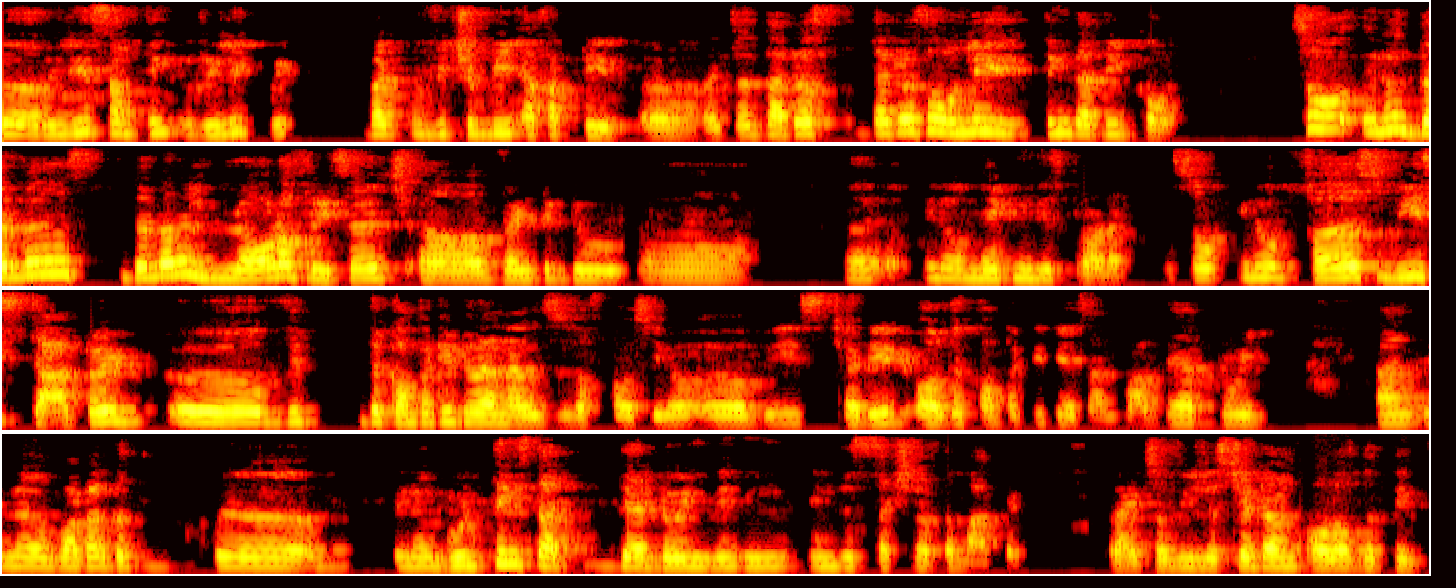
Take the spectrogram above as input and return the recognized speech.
uh, release something really quick but which should be effective. Uh, right? So that was that was the only thing that we got. So you know there was there were a lot of research uh, went into uh, you know making this product. So you know first we started with the competitor analysis. Of course, you know uh, we studied all the competitors and what they are doing, and you know what are the you know good things that they are doing in, in this section of the market, right? So we listed down all of the things,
